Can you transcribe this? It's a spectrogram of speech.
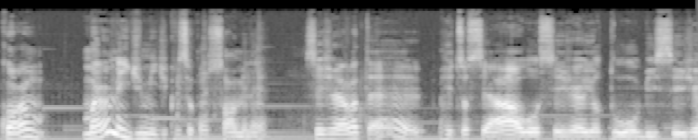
qual é o maior meio de mídia que você consome, né? Seja ela até rede social, ou seja YouTube, seja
